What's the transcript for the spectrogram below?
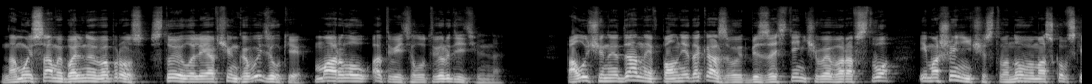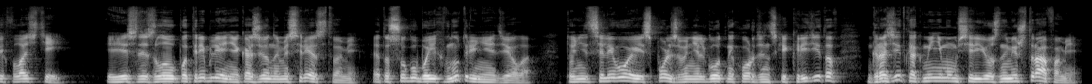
На мой самый больной вопрос, стоило ли Овченко выделки, Марлоу ответил утвердительно. Полученные данные вполне доказывают беззастенчивое воровство и мошенничество новомосковских властей. И если злоупотребление казенными средствами – это сугубо их внутреннее дело – то нецелевое использование льготных орденских кредитов грозит как минимум серьезными штрафами,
